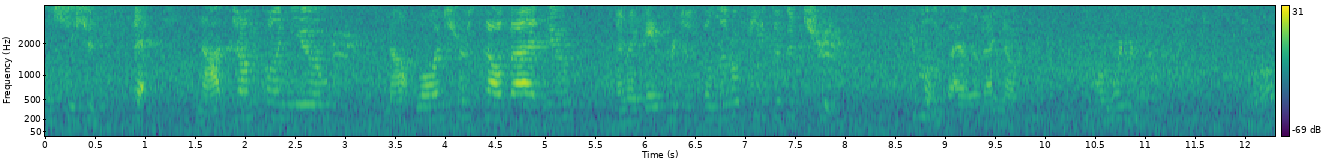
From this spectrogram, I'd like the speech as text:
and she should sit, not jump on you, not launch herself at you. And I gave her just a little piece of a treat. Come on, Violet, I know. One more time. Heel.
